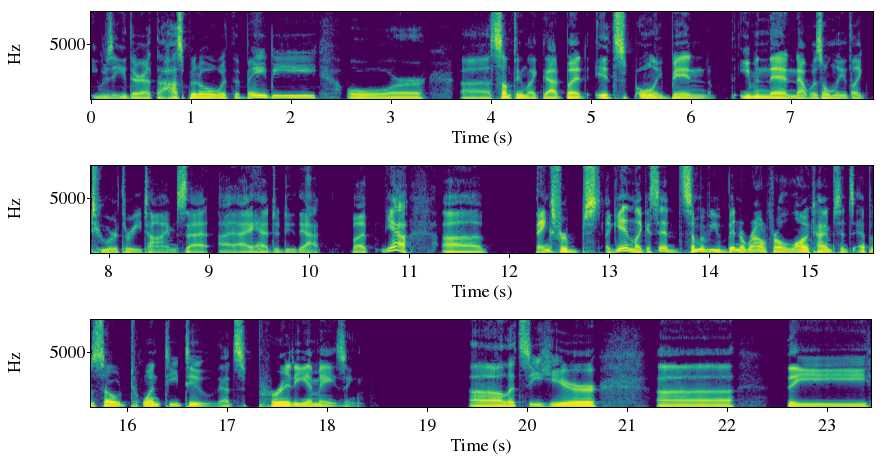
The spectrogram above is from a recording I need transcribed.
he was either at the hospital with the baby or uh, something like that. But it's only been even then that was only like two or three times that I, I had to do that. But yeah. Uh, thanks for again like i said some of you have been around for a long time since episode 22 that's pretty amazing uh let's see here uh the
